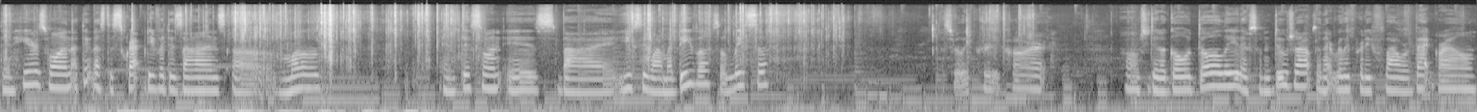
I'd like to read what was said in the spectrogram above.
then here's one, I think that's the Scrap Diva Designs uh, mug. And this one is by UCY Madiva, so Lisa. It's really pretty card. Um, she did a gold dolly. There's some dewdrops and that really pretty flower background.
